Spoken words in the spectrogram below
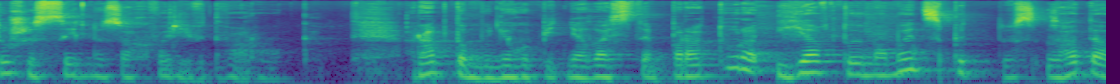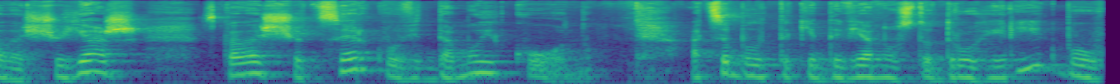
дуже сильно захворів два роки. Раптом у нього піднялася температура, і я в той момент згадала, що я ж сказала, що церкву віддамо ікону. А це був такий 92-й рік був,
